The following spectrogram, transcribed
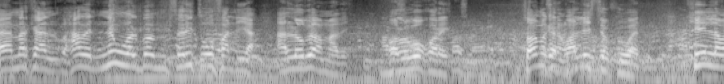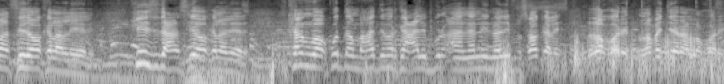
Ee, markaan waxaa weye nin walba sariita u fadhiya aan loogu amaaday oo lagu qoray. Soo ma garan waa liista koowaad. Kii labaad sidoo kale la yeelay kii saddexaad sidoo kale la yeelay kan waa ku damba hadda marka cali bun aanani nadiifu soo galay la qori laba jeeraa la qori.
